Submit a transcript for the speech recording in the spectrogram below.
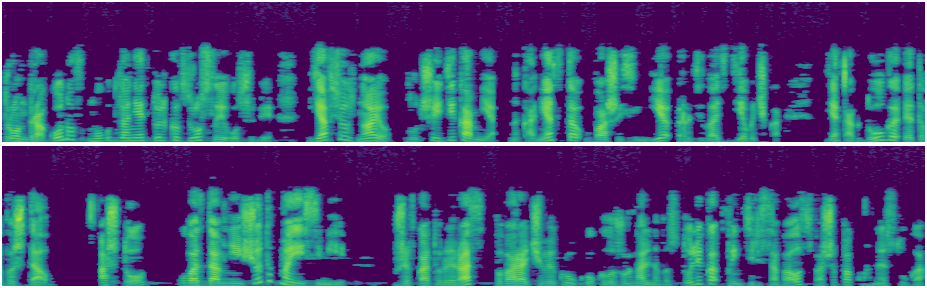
Трон драконов могут занять только взрослые особи. Я все знаю. Лучше иди ко мне. Наконец-то в вашей семье родилась девочка. Я так долго этого ждал. А что, у вас давние счеты к моей семье? Уже в который раз, поворачивая круг около журнального столика, поинтересовалась ваша покорная слуга.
